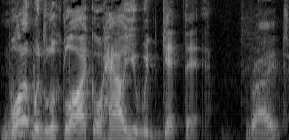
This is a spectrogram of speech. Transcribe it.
what it would look like or how you would get there. Right.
